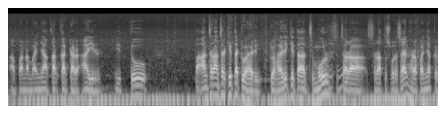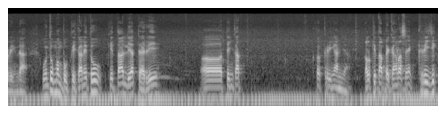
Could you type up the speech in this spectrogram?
apa namanya kar- kadar air itu Pak ancer-ancer kita dua hari dua hari kita jemur secara 100% harapannya kering. Nah untuk membuktikan itu kita lihat dari eh, tingkat kekeringannya. Kalau kita pegang rasanya kriik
